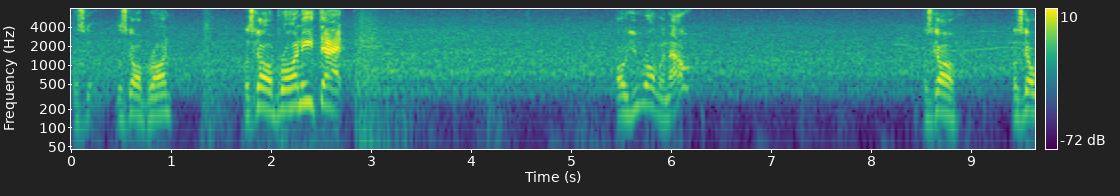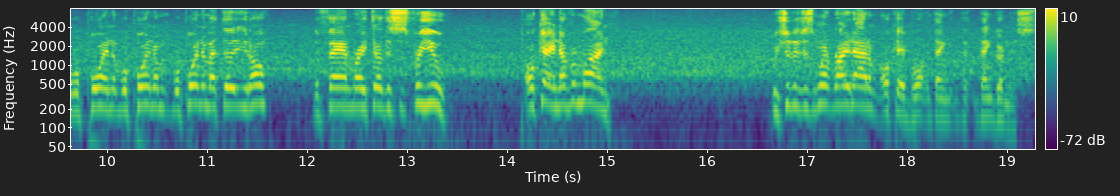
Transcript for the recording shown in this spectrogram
Let's go. Let's go, Braun. Let's go, Braun. Eat that. Oh, you rolling out? Let's go. Let's go. We're pointing. We're pointing. We're pointing at the. You know. The fan right there. This is for you. Okay, never mind. We should have just went right at him. Okay, Braun, thank, th thank goodness.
